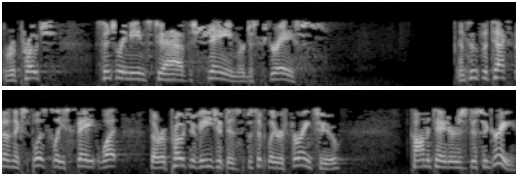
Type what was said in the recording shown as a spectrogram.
The reproach essentially means to have shame or disgrace. And since the text doesn't explicitly state what the reproach of Egypt is specifically referring to, commentators disagree.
